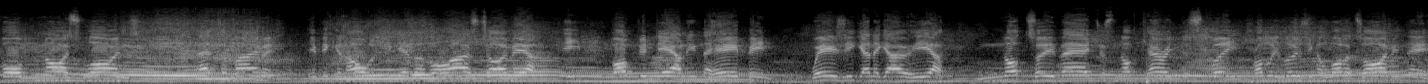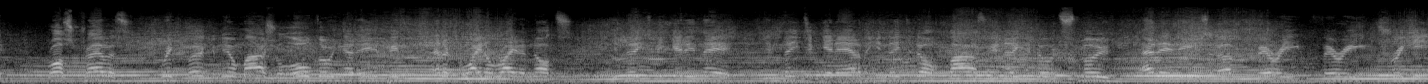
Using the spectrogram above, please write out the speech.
form. Nice lines at the moment. If he can hold it together the last time out, he bogged it down in the hairpin. Where's he going to go here? Not too bad, just not carrying the speed, probably losing a lot of time in there. Ross Travers, Rick Burke and Neil Marshall all doing that hairpin at a greater rate of knots. You need to be getting there. You need to get out of it. You need to do it fast. You need to do it smooth. And it is a very, very tricky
